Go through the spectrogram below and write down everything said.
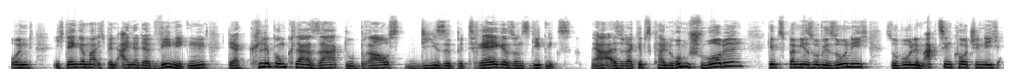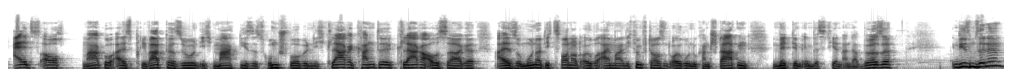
Und ich denke mal, ich bin einer der wenigen, der klipp und klar sagt, du brauchst diese Beträge, sonst geht nichts. Ja, also da gibt's kein Rumschwurbeln, gibt's bei mir sowieso nicht, sowohl im Aktiencoaching nicht, als auch Marco als Privatperson, ich mag dieses Rumschwurbeln nicht. Klare Kante, klare Aussage. Also monatlich 200 Euro, einmalig 5000 Euro und du kannst starten mit dem Investieren an der Börse. In diesem Sinne,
